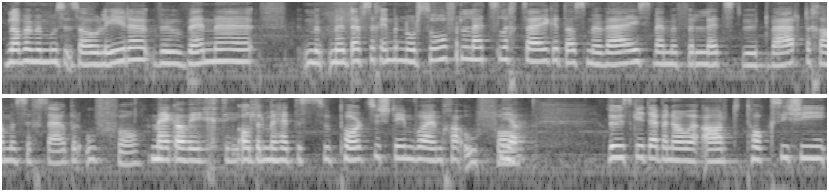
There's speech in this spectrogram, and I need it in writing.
Ich glaube, man muss es auch lernen, weil wenn man. Man, man darf sich immer nur so verletzlich zeigen, dass man weiß, wenn man verletzt wird werden, kann man sich selber auffangen. Mega wichtig. Oder man hat ein Supportsystem, das einem kann auffangen kann. Ja. Weil es gibt eben auch eine Art toxische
